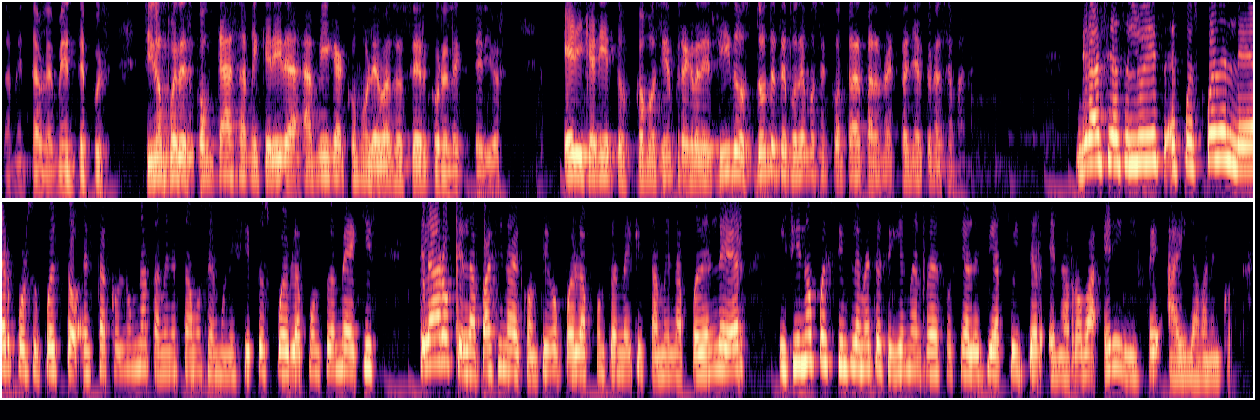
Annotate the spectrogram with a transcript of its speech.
Lamentablemente, pues si no puedes con casa, mi querida amiga, ¿cómo le vas a hacer con el exterior? Erika Nieto, como siempre agradecidos, ¿dónde te podemos encontrar para no extrañarte una semana? Gracias, Luis. Eh, pues pueden leer, por supuesto, esta columna. También estamos en municipiospuebla.mx Claro que en la página de contigopuebla.mx también la pueden leer. Y si no, pues simplemente seguirme en redes sociales vía Twitter en arroba erinife, ahí la van a encontrar.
